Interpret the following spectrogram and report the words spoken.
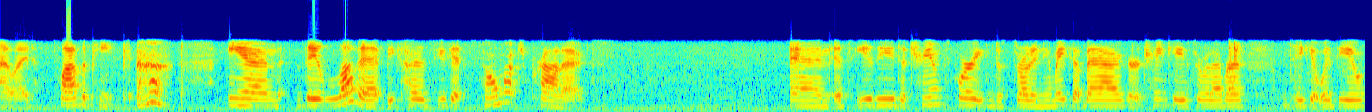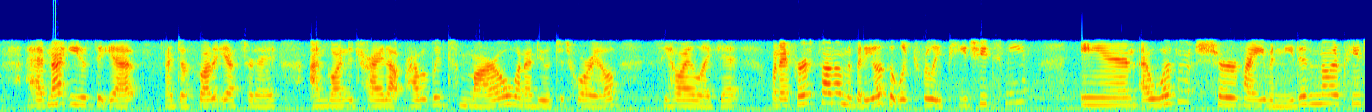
I lied. Plaza Pink. and they love it because you get so much product and it's easy to transport. You can just throw it in your makeup bag or train case or whatever and take it with you. I have not used it yet. I just bought it yesterday. I'm going to try it out probably tomorrow when I do a tutorial, see how I like it. When I first saw it on the videos, it looked really peachy to me, and I wasn't sure if I even needed another peach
